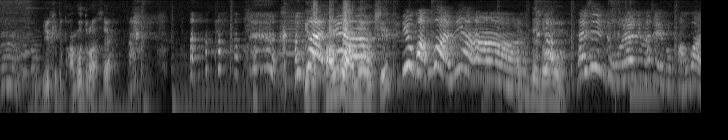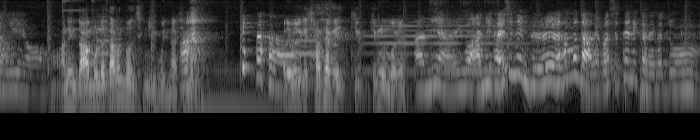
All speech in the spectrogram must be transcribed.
응. 밀키트 광고 들어왔어요? 이거 광고 아니야 혹시? 이거 광고 아니야. 아, 근데 진짜 너무- 달신님도 오해하지 마세요. 이거 광고 아니에요. 어, 아니 나 몰래 다른 돈 챙기고 있나 싶어. 아니 왜 이렇게 자세하게 찍, 찍는 거예요? 아니야. 이거 아니 달신님들 한 번도 안 해봤을 테니까 내가 좀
